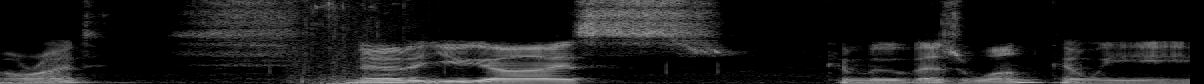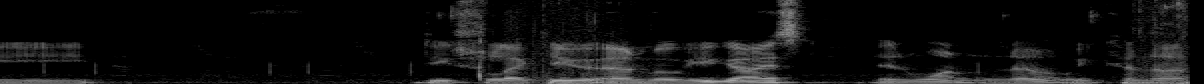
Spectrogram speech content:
all right. Now that you guys can move as one can we deselect you and move you guys in one? No, we cannot.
